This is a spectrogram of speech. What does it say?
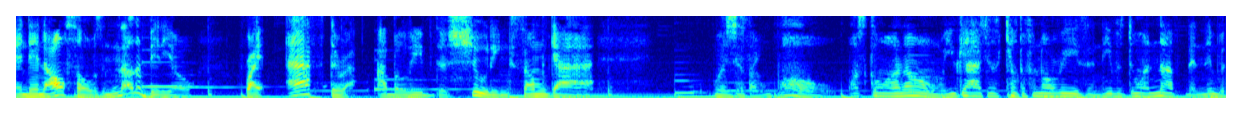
And then also it was another video right after I believe the shooting. Some guy was just like, "Whoa, what's going on? You guys just killed him for no reason. He was doing nothing."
